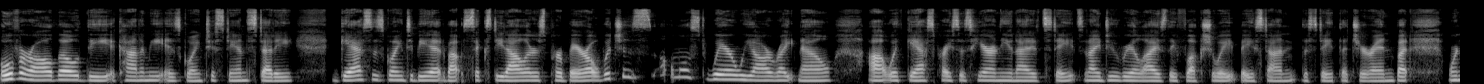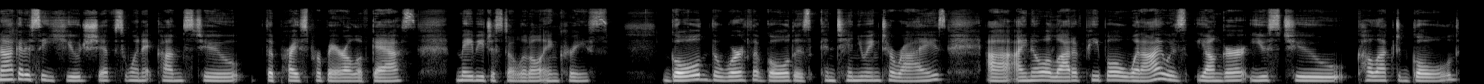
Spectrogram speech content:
Overall, though, the economy is going to stand steady. Gas is going to be at about $60 per barrel, which is almost where we are right now uh, with gas prices here in the United States. And I do realize they fluctuate based on the state that you're in, but we're not going to see huge shifts when it comes to the price per barrel of gas, maybe just a little increase. Gold, the worth of gold is continuing to rise. Uh, I know a lot of people, when I was younger, used to collect gold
